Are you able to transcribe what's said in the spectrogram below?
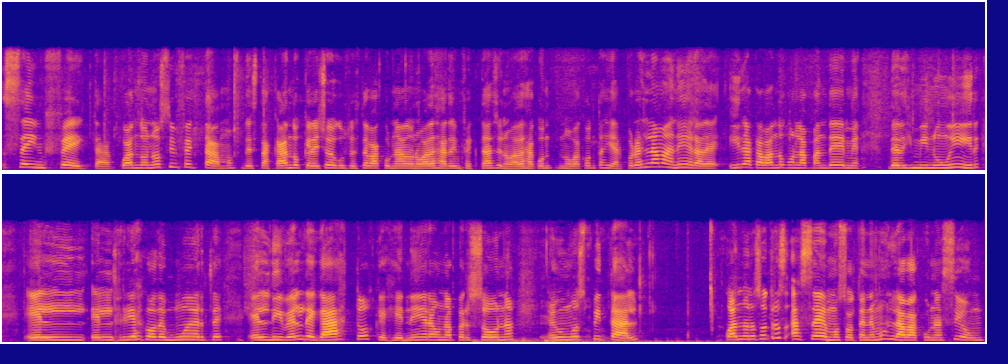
se infecta, cuando nos infectamos, destacando que el hecho de que usted esté vacunado no va a dejar de infectarse, no va a, dejar, no va a contagiar, pero es la manera de ir acabando con la pandemia, de disminuir el, el riesgo de muerte, el nivel de gastos que genera una persona en un hospital. Cuando nosotros hacemos o tenemos la vacunación,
